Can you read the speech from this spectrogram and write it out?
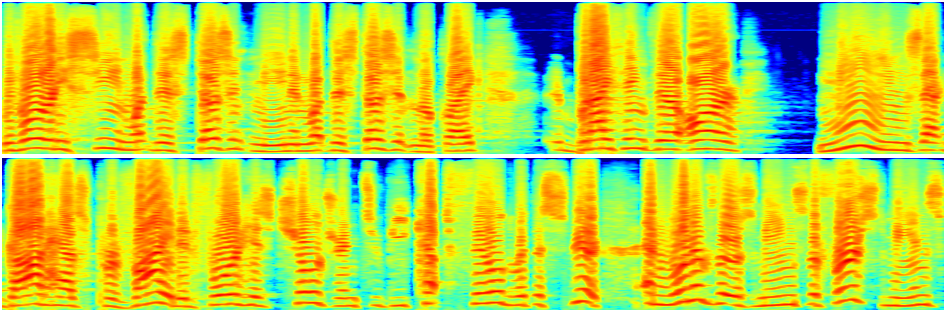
We've already seen what this doesn't mean and what this doesn't look like but I think there are means that God has provided for his children to be kept filled with the Spirit. And one of those means, the first means,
